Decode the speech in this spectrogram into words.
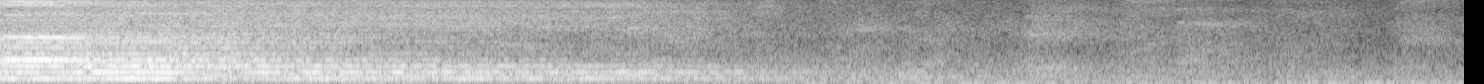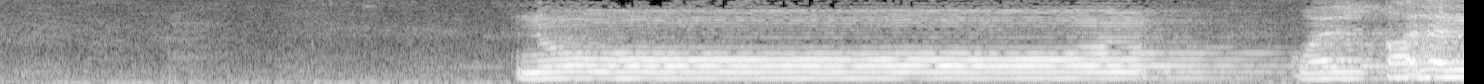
آمين. نون والقلم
